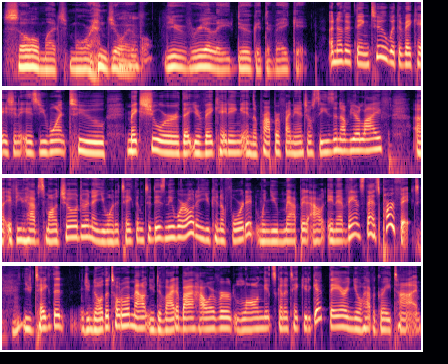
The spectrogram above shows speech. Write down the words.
so much more enjoyable. Mm-hmm. You really do get to vacate. Another thing, too, with the vacation is you want to make sure that you're vacating in the proper financial season of your life. Uh, if you have small children and you want to take them to Disney World and you can afford it, when you map it out in advance, that's perfect. Mm-hmm. You take the, you know, the total amount, you divide it by however long it's going to take you to get there, and you'll have a great time.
